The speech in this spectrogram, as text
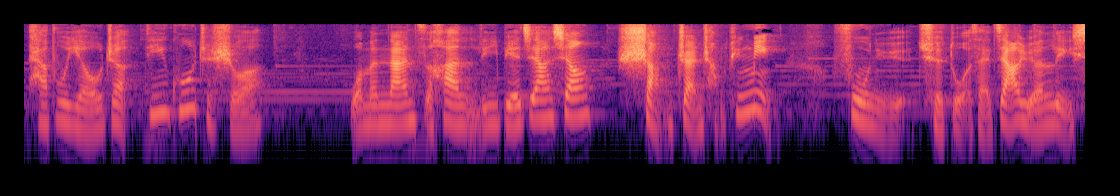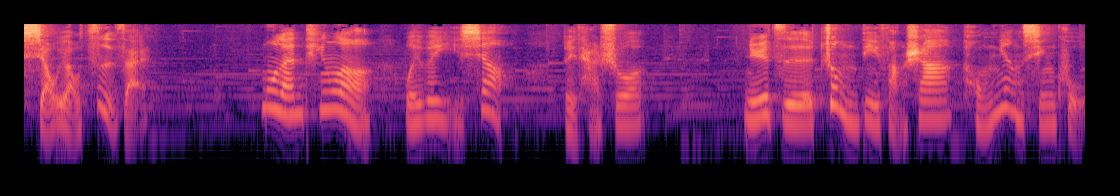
他不由着嘀咕着说：“我们男子汉离别家乡，上战场拼命，妇女却躲在家园里逍遥自在。”木兰听了，微微一笑，对他说：“女子种地纺纱同样辛苦，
